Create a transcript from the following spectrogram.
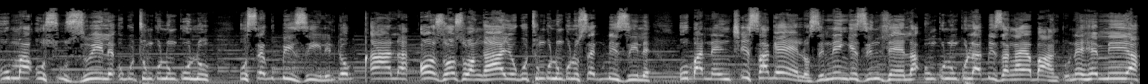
uma usuzwile ukuthi uNkulunkulu usekubizile. Into yokuqala ozozwa ngayo ukuthi uNkulunkulu usekubizile uba nentshisakelo ziningi izindlela uNkulunkulu abiza ngayo abantu. Nehemia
